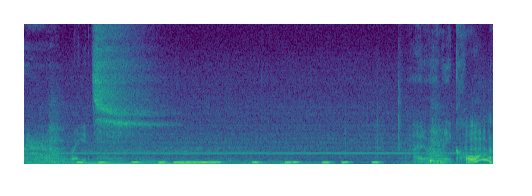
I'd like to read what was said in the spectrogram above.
Oh, Alright. I don't have any coal.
